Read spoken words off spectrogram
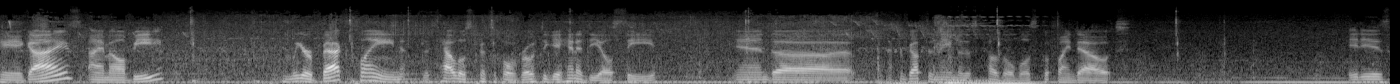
Hey guys, I'm LB, and we are back playing the Talos Principle Road to Gehenna DLC, and uh... I forgot the name of this puzzle, but let's go find out. It is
